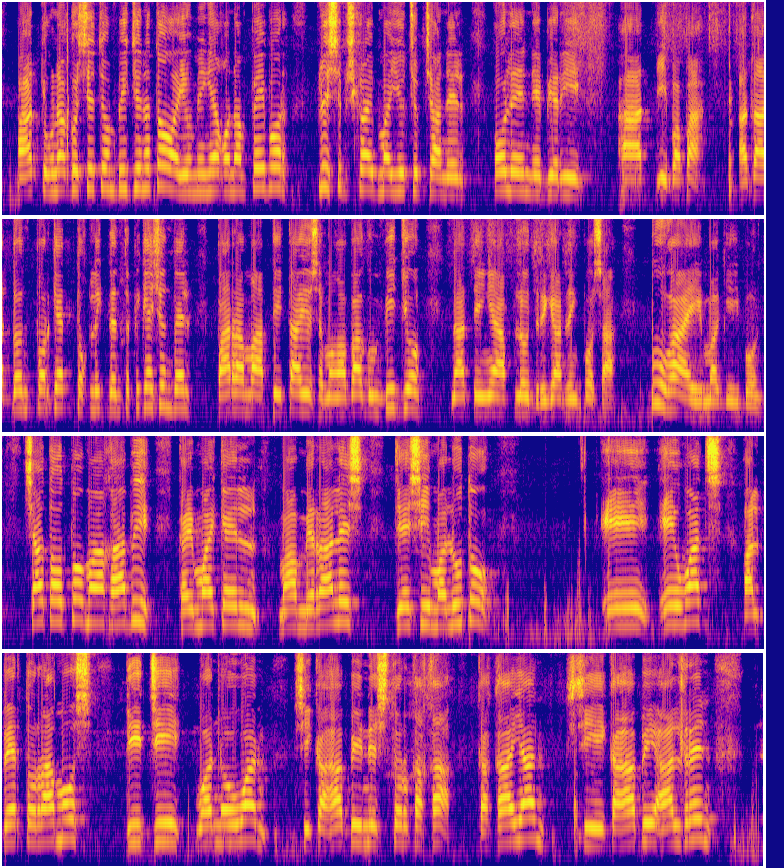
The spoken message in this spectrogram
At kung nagustuhan yung video na to ay humingi ako ng favor, please subscribe my YouTube channel, Olen Ebery at iba pa. At ah, don't forget to click the notification bell para ma-update tayo sa mga bagong video nating i-upload regarding po sa buhay mag-ibon. Shoutout po mga kahabi kay Michael Mamirales, Jesse Maluto, E. E. Watts, Alberto Ramos, DG 101, si Kahabi Nestor Kaka, Kakayan, si Kahabi Aldren,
